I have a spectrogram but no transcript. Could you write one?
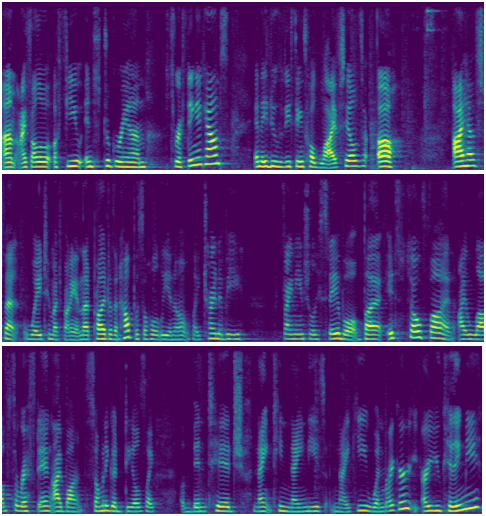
Um, I follow a few Instagram thrifting accounts, and they do these things called live sales. Oh, I have spent way too much money, and that probably doesn't help with the whole, you know, like trying to be financially stable. But it's so fun. I love thrifting. I bought so many good deals, like a vintage 1990s Nike windbreaker. Are you kidding me?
